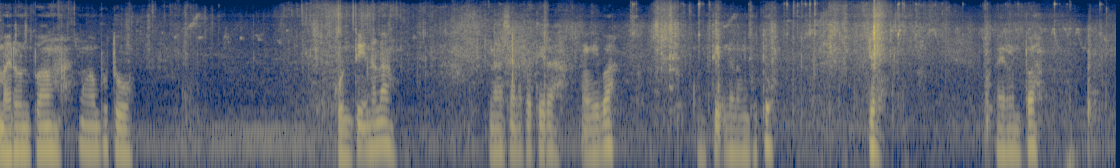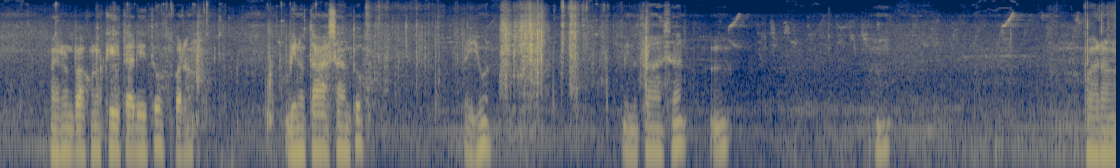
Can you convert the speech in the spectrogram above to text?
Mayroon pang mga buto. Kunti na lang. Nasa nakatira? Ang iba? Kunti na lang buto. Yun. Mayroon pa. Mayroon pa ako nakita dito. Parang binutasan to. Ayun. Binutasan. Hmm? Hmm? Parang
